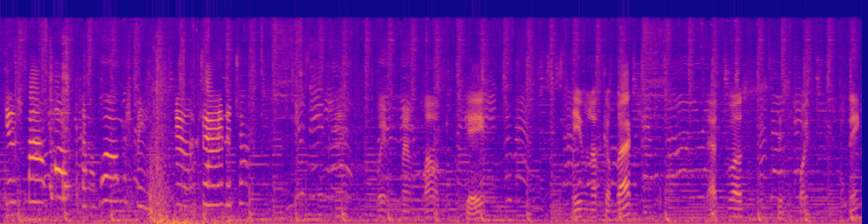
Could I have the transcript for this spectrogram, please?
Oh, Wait, man, wow. Okay. He will not come back. That was disappointing. Thing.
